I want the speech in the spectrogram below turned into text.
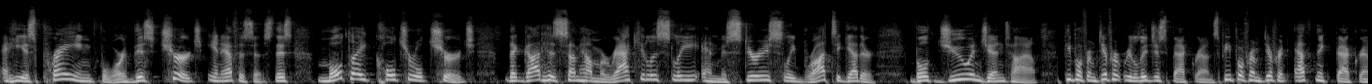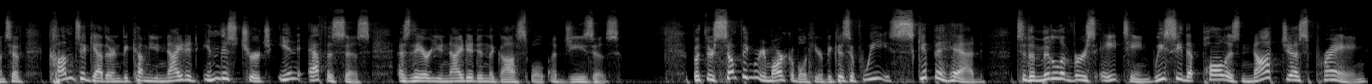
and he is praying for this church in Ephesus, this multicultural church that God has somehow miraculously and mysteriously brought together, both Jew and Gentile. People from different religious backgrounds, people from different ethnic backgrounds have come together and become united in this church in Ephesus as they are united in the gospel of Jesus. But there's something remarkable here because if we skip ahead to the middle of verse 18, we see that Paul is not just praying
